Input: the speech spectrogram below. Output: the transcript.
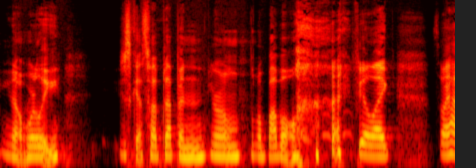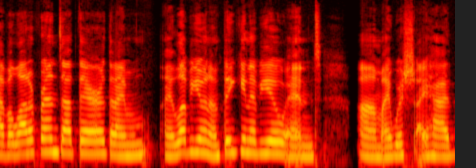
you know really, you just get swept up in your own little bubble. I feel like so. I have a lot of friends out there that I'm. I love you and I'm thinking of you, and um, I wish I had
